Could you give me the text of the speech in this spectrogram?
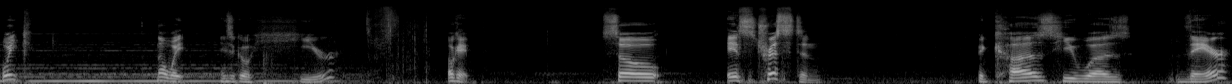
Wink. No, wait. Needs to go here? Okay. So, it's Tristan. Because he was there?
